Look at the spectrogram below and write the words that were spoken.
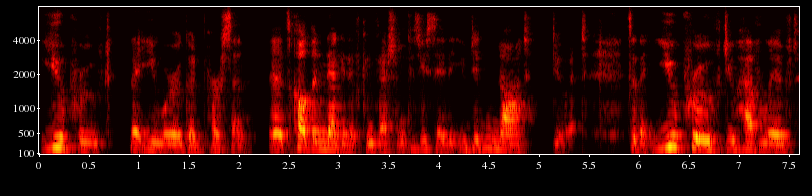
you proved that you were a good person. And it's called the negative confession because you say that you did not do it, so that you proved you have lived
